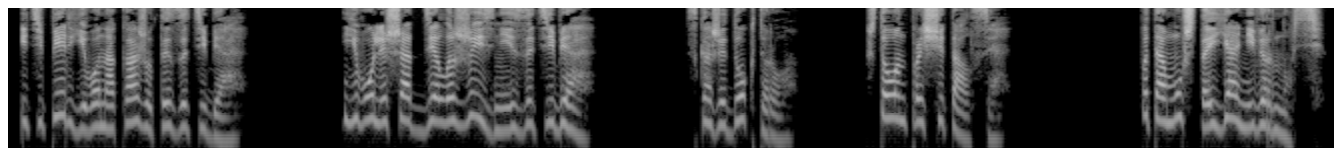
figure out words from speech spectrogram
И теперь его накажут из-за тебя. Его лишат дела жизни из-за тебя. Скажи доктору, что он просчитался. Потому что я не вернусь.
